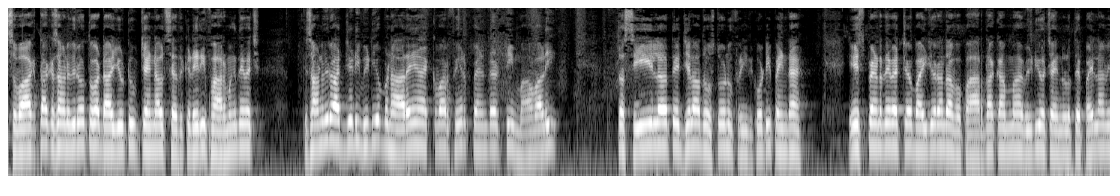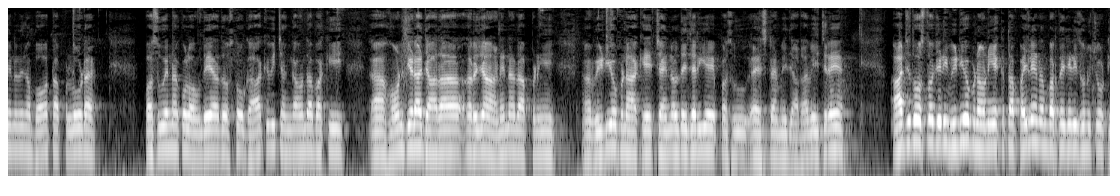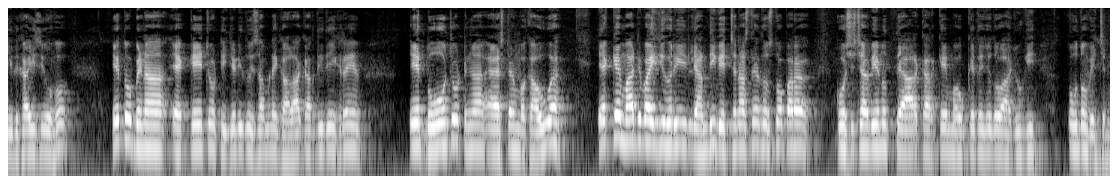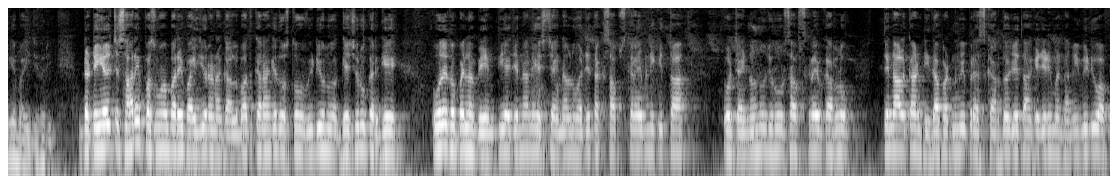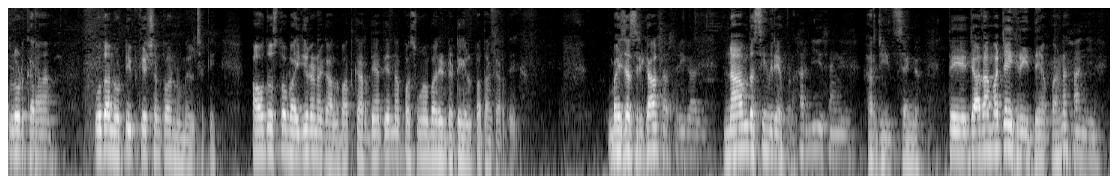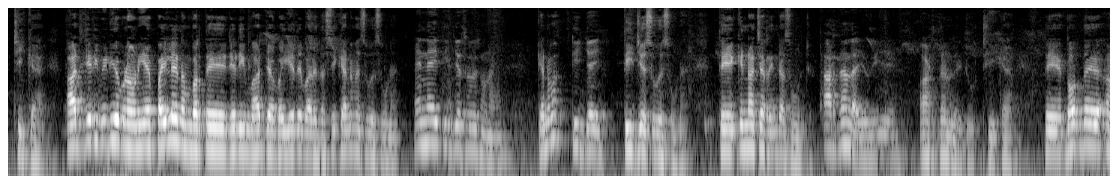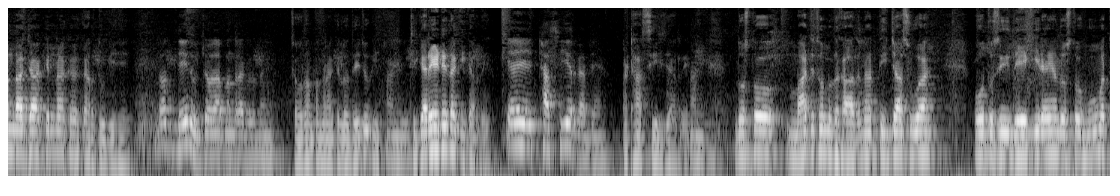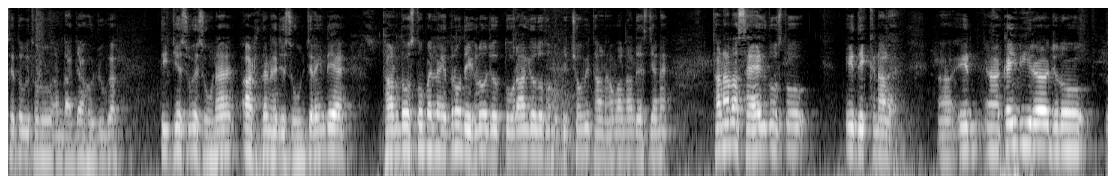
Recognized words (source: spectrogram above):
ਸਵਾਗਤ ਹੈ ਕਿਸਾਨ ਵੀਰੋ, ਤੁਹਾਡਾ YouTube channel Sidhak dairy farming ਦੇ ਵਿੱਚ। ਕਿਸਾਨ ਵੀਰੋ, ਅੱਜ ਜਿਹੜੀ ਵੀਡੀਓ ਬਣਾ ਰਹੇ ਆ, ਇੱਕ ਵਾਰ ਫੇਰ ਪਿੰਡ ਢੀਮਾ ਵਾਲੀ ਤਹਿਸੀਲ ਤੇ ਜ਼ਿਲ੍ਹਾ ਦੋਸਤੋ ਨੂੰ ਫਰੀਦਕੋਟ ਹੀ ਪੈਂਦਾ ਇਸ ਪਿੰਡ ਦੇ ਵਿੱਚ ਬਾਈ ਜੋਰਾਂ ਦਾ ਵਪਾਰ ਦਾ ਕੰਮ ਆ, ਵੀਡੀਓ ਚੈਨਲ ਉੱਤੇ ਪਹਿਲਾਂ ਵੀ ਇਹਨਾਂ ਦੀਆਂ ਬਹੁਤ ਅਪਲੋਡ ਹੈ ਪਸ਼ੂ ਇਹਨਾਂ ਕੋਲ ਆਉਂਦੇ ਆ, ਦੋਸਤੋ, ਗਾਹਕ ਵੀ ਚੰਗਾ ਹੁੰਦਾ, ਬਾਕੀ ਹੁਣ ਜਿਹੜਾ ਜ਼ਿਆਦਾ ਰੁਝਾਨ ਇਹਨਾਂ ਦਾ ਆਪਣੀ ਵੀਡੀਓ ਬਣਾ ਕੇ ਚੈਨਲ ਦੇ ਜ਼ਰੀਏ ਪਸ਼ੂ ਇਸ ਟਾਈਮ ਇਹ ਜ਼ਿਆਦਾ ਵੇਚ ਰਹੇ ਆ। ਅੱਜ ਦੋਸਤੋ ਜਿਹੜੀ ਵੀਡੀਓ ਬਣਾਉਣੀ ਇੱਕ ਤਾਂ ਪਹਿਲੇ ਨੰਬਰ ਤੇ ਜਿਹੜੀ ਤੁਹਾਨੂੰ ਝੋਟੀ ਦਿਖਾਈ ਸੀ ਉਹ, ਇਹ ਤੋਂ ਬਿਨਾ ਇੱਕ ਇਹ ਝੋਟੀ ਜਿਹੜੀ ਤੁਸੀਂ ਸਾਹਮਣੇ ਗਾਲਾ ਕਰਦੀ ਦੇਖ ਰਹੇ ਆ ਇਹ ਦੋ ਝੋਟੀਆਂ ਇਸ ਟਾਈਮ ਵਿਕਾਊ ਆ। ਇੱਕ ਇਹ ਮੱਝ ਬਾਈ ਜੀ ਹੋਰੀ ਲਿਆਂਦੀ ਵੇਚਣ ਵਾਸਤੇ ਦੋਸਤੋ, ਪਰ ਕੋਸ਼ਿਸ਼ ਆ ਵੀ ਇਹਨੂੰ ਤਿਆਰ ਕਰਕੇ ਮੌਕੇ ਤੇ ਜਦੋਂ ਆ ਜੂਗੀ ਉਦੋਂ ਵੇਚਣਗੇ ਬਾਈ ਜੀ ਹੋਰੀ। ਡਿਟੇਲ ਚ ਸਾਰੇ ਪਸ਼ੂਆਂ ਬਾਰੇ ਬਾਈ ਜੀ ਹੋਰਾਂ ਨਾਲ ਗੱਲਬਾਤ ਕਰਾਂਗੇ ਦੋਸਤੋ, ਵੀਡੀਓ ਨੂੰ ਅੱਗੇ ਸ਼ੁਰੂ ਕਰਗੇ ਉਹਦੇ ਤੋਂ ਪਹਿਲਾਂ ਬੇਨਤੀ ਹੈ, ਜਿਨ੍ਹਾਂ ਨੇ ਇਸ ਚੈਨਲ ਨੂੰ ਅਜੇ ਤੱਕ ਸਬਸਕ੍ਰਾਈਬ ਨਹੀਂ ਕੀਤਾ, ਉਹ ਚੈਨਲ ਨੂੰ ਜਰੂਰ ਸਬਸਕ੍ਰਾਈਬ ਕਰ ਲਓ। ਤੇ ਨਾਲ ਘੰਟੀ ਦਾ ਬਟਨ ਵੀ ਪ੍ਰੈਸ ਕਰ ਦਿਓ ਜੇ ਤਾਂ ਕਿ ਜਿਹੜੀ ਮੈਂ ਨਵੀਂ ਵੀਡੀਓ ਅਪਲੋਡ ਕਰਾਂ ਉਹਦਾ ਨੋਟੀਫਿਕੇਸ਼ਨ ਤੁਹਾਨੂੰ ਮਿਲ ਸਕੇ। ਆਓ ਦੋਸਤੋ ਬਾਈ ਜੀ ਹੋਰਾਂ ਨਾਲ ਗੱਲਬਾਤ ਕਰਦੇ ਹਾਂ ਤੇ ਇਹਨਾਂ ਪਸ਼ੂਆਂ ਬਾਰੇ ਡਿਟੇਲ ਪਤਾ ਕਰਦੇ ਹਾਂ। ਬਾਈ ਸਤਿ ਸ੍ਰੀ ਅਕਾਲ। ਸਤਿ ਸ੍ਰੀ ਅਕਾਲ ਜੀ। ਨਾਮ ਦੱਸੀ ਵੀਰੇ ਆਪਣਾ? ਹਰਜੀਤ ਸਿੰਘ ਜੀ। ਹਰਜੀਤ ਸਿੰਘ। ਤੇ ਜ਼ਿਆਦਾ ਮੱਝਾਂ ਹੀ ਖਰੀਦਦੇ ਆਪਾਂ ਹਨਾ? ਹਾਂਜੀ। ਠੀਕ ਹੈ। ਅੱਜ ਜਿਹੜੀ ਵੀਡੀਓ ਬਣਾਉਣੀ ਹੈ ਪਹਿਲੇ ਨੰਬਰ ਤੇ ਜਿਹੜੀ ਮੱਝ ਆ ਬਈ ਇਹਦੇ ਬਾਰੇ ਦੱਸੀ। 91 ਸੂਏ ਸੂਣਾ? ਇਹਨੇ ਹੀ ਤੀਜੇ ਸੂਏ ਸੁਣਾ ਹੈ ਕਿੰਨਵਾ? ਤੀਜਾ ਹੀ। ਤੀਜੇ ਸੂਏ ਸੂਣਾ। ਤੇ ਕਿੰਨਾ ਚਿਰ ਰਹਿੰਦਾ ਸੂਣ ਚ? 8 ਦਿਨ ਲੈ ਜੂਗੀ ਜੀ 8 ਦਿਨ ਲੈ ਜੂ ਠੀਕ ਹੈ। ਤੇ ਦੁੱਧ ਦੇ ਅੰਦਾਜ਼ਾ ਕਿੰਨਾ ਕੁ ਕਰ ਦੂਗੀ ਇਹ? ਦੁੱਧ ਦੇ ਦੂ 14 15 ਕਿਲੋ ਨਹੀਂ 14 15 ਕਿਲੋ ਦੇ ਜੂਗੀ? ਹਾਂਜੀ। ਠੀਕ ਹੈ ਰੇਟ ਇਹਦਾ ਕੀ ਕਰਦੇ ਇਹ 88000 ਕਰਦੇ ਆ। 88000 ਰੇਟ। ਹਾਂਜੀ। ਦੋਸਤੋ ਮੱਝ ਤੁਹਾਨੂੰ ਦਿਖਾ ਦੇਣਾ ਤੀਜਾ ਸੂਆ। ਉਹ ਤੁਸੀਂ ਦੇਖ ਹੀ ਰਹੇ ਹੋ ਦੋਸਤੋ ਮੂੰਹ ਮੱਥੇ ਤੋਂ ਵੀ ਤੁਹਾਨੂੰ ਅੰਦਾਜ਼ਾ ਹੋ ਜਾਊਗਾ ਤੀਜੇ ਸੂਏ ਸੂਣਾ ਹੈ 8 ਦਿਨ ਹਜੇ ਸੂਣ ਚ ਰਹਿੰਦੇ ਆ। ਥਣ ਦੋਸਤੋ ਪਹਿਲਾਂ ਇਧਰੋਂ ਦੇਖ ਲਓ ਜਦੋਂ ਤੋਰਾਂਗੇ ਉਦੋਂ ਤੁਹਾਨੂੰ ਪਿੱਛੋਂ ਵੀ ਥਣ ਹਵਾਨਾ ਦਿਸ ਜਾਣਾ ਹੈ। ਥਣਾਂ ਦਾ ਸਾਈਜ਼ ਦੋਸਤੋ ਇਹ ਦੇਖਣ ਵਾਲਾ ਹੈ। ਇਹ ਕਈ ਵੀਰ ਜਦੋਂ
